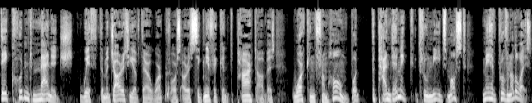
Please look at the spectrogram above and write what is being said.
they couldn't manage with the majority of their workforce or a significant part of it working from home. But the pandemic, through needs must, may have proven otherwise.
